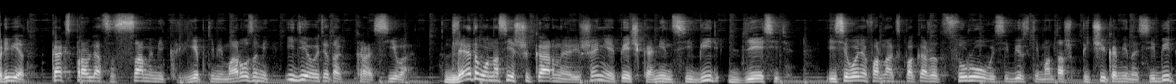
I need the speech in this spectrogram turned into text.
Привет! Как справляться с самыми крепкими морозами и делать это красиво? Для этого у нас есть шикарное решение печь камин Сибирь 10. И сегодня Farnax покажет суровый сибирский монтаж печи камина Сибирь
